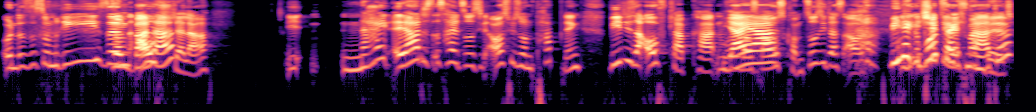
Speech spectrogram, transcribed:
Und das ist so ein riesen So ein? Aufsteller. Nein, ja, das ist halt so, es sieht aus wie so ein Pappding, wie diese Aufklappkarten, wo Ja, was ja. rauskommt. So sieht das aus. Wie eine Ich- ich Geburtstagskarte? Bild.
